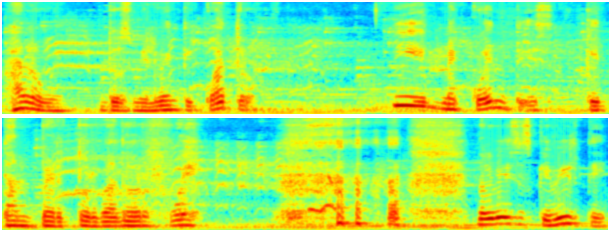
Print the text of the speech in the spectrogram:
Halloween 2024 y me cuentes qué tan perturbador fue. no olvides suscribirte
